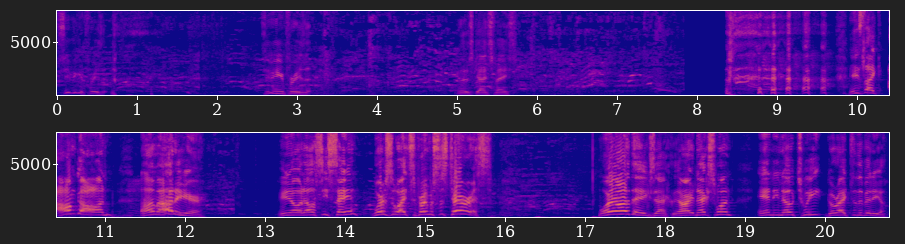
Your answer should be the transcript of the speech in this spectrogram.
see if you can freeze it. see if you can freeze it. Look at this guy's face. he's like, I'm gone. I'm out of here. You know what else he's saying? Where's the white supremacist terrorist? Where are they exactly? All right, next one. Andy, Ngo tweet. Go right to the video.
